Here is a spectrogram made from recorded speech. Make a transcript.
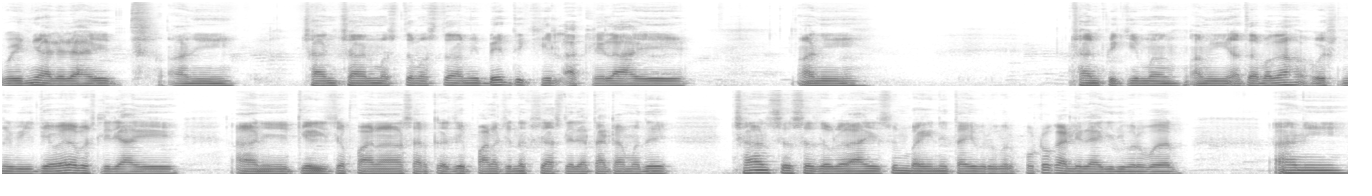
वहिनी आलेल्या आहेत आणि छान छान मस्त मस्त आम्ही बेत देखील आखलेला आहे. आणि छानपैकी मग आम्ही आता बघा वैष्णवी जेवायला बसलेली आहे. आणि केळीच्या पानासारखं जे पानाचे नक्षी असलेल्या ताटामध्ये छानसं सजवलेलं आहे. सुनबाईने ताईबरोबर फोटो काढलेले आहे दिदीबरोबर. आणि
